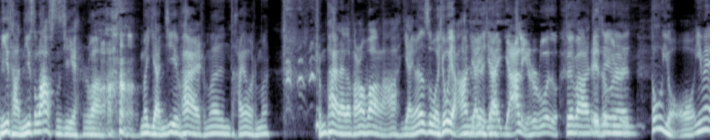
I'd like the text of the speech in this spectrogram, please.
尼坦尼斯拉夫斯基是吧？啊什么演技派，什么还有什么 什么派来的，反正我忘了啊。演员的自我修养，就雅这些，雅雅里士多德，对吧？这他妈这这个是都有，因为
